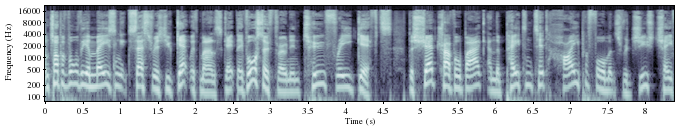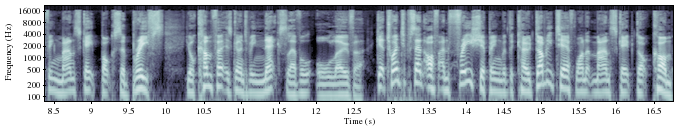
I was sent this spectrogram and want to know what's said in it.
On top of all the amazing accessories you get with Manscaped, they've also thrown in two free gifts the Shed Travel Bag and the patented high performance reduced chafing Manscaped Boxer Briefs. Your comfort is going to be next level all over. Get 20% off and free shipping with the code WTF1 at manscaped.com.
